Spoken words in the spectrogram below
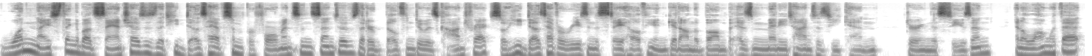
One nice thing about Sanchez is that he does have some performance incentives that are built into his contract. So he does have a reason to stay healthy and get on the bump as many times as he can during this season. And along with that,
